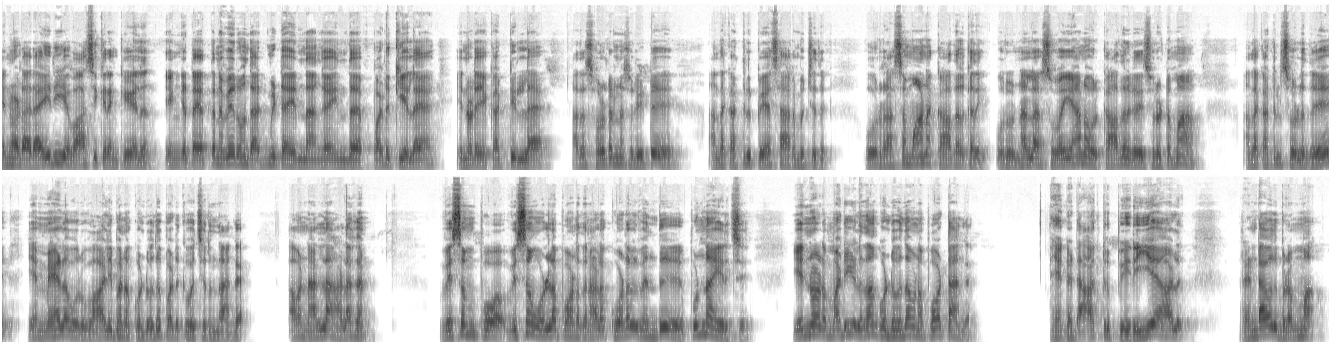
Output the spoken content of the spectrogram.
என்னோட டைரியை வாசிக்கிறேன் கேளு. எங்கிட்ட எத்தனை பேர் வந்து அட்மிட் ஆகியிருந்தாங்க இந்த படுக்கையில் என்னுடைய கட்டிலில்? அதை சொல்கிறேன்னு சொல்லிட்டு அந்த கட்டில் பேச ஆரம்பிச்சது. ஒரு ரசமான காதல் கதை ஒரு நல்ல சுவையான ஒரு காதல் கதை சொல்லட்டுமா? அந்த கட்டில் சொல்லுது என் மேலே ஒரு வாலிபனை கொண்டு வந்து படுக்க வச்சுருந்தாங்க. அவன் நல்ல அழகன். விஷம் போ விஷம் உள்ளே போனதுனால குடல் வந்து புண்ணாயிருச்சு. என்னோட மடியில் தான் கொண்டு வந்து அவனை போட்டாங்க. எங்கள் டாக்டர் பெரிய ஆள். ரெண்டாவது பிரம்மா.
